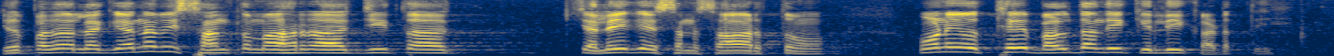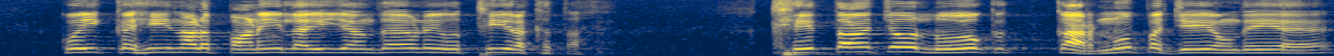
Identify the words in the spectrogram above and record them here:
ਜਦ ਪਤਾ ਲੱਗਿਆ ਨਾ ਵੀ ਸੰਤ ਮਹਾਰਾਜ ਜੀ ਤਾਂ ਚਲੇ ਗਏ ਸੰਸਾਰ ਤੋਂ, ਉਹਨੇ ਉੱਥੇ ਬਲਦਾਂ ਦੀ ਕਿੱਲੀ ਕੱਢਤੀ। ਕੋਈ ਕਹੀ ਨਾਲ ਪਾਣੀ ਲਾਈ ਜਾਂਦਾ, ਉਹਨੇ ਉੱਥੇ ਹੀ ਰੱਖਤਾ। ਖੇਤਾਂ 'ਚੋਂ ਲੋਕ ਘਰ ਨੂੰ ਭੱਜੇ ਆਉਂਦੇ ਆ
